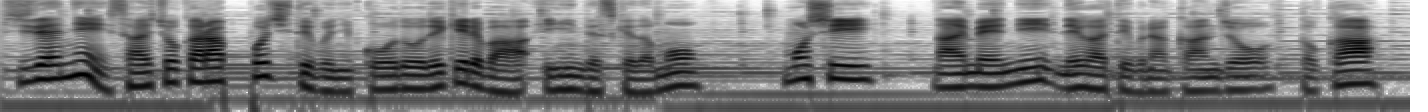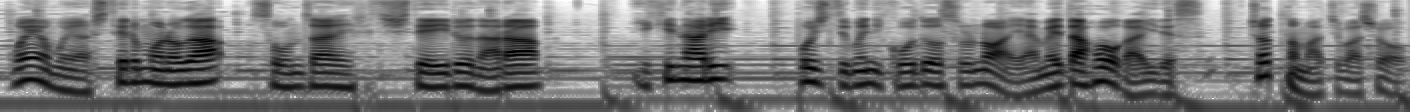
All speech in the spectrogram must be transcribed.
自然に最初からポジティブに行動できればいいんですけどももし内面にネガティブな感情とかモヤモヤしているものが存在しているならいきなりポジティブに行動するのはやめた方がいいです。ちょっと待ちましょ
